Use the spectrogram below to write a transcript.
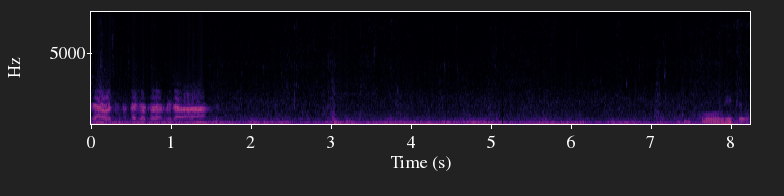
자, 어떻게 접근합니다. 오, 히트.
